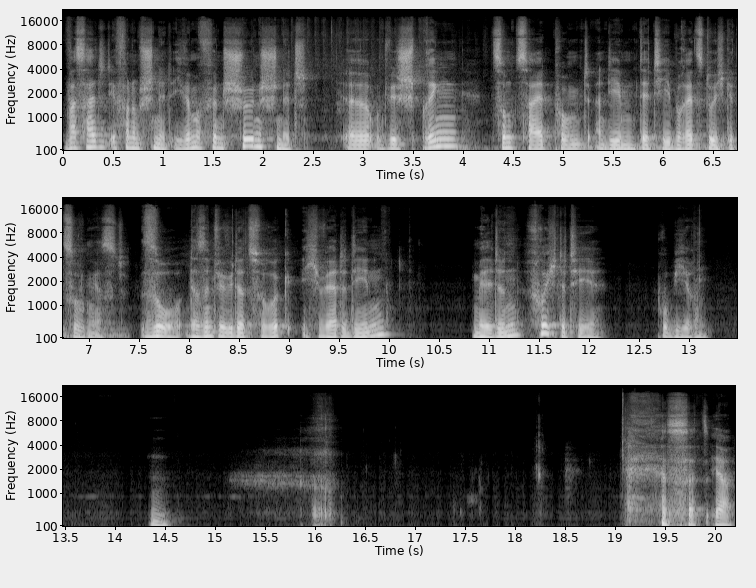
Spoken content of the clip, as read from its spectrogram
was haltet ihr von einem Schnitt? Ich wäre mal für einen schönen Schnitt. Äh, und wir springen zum Zeitpunkt, an dem der Tee bereits durchgezogen ist. So, da sind wir wieder zurück. Ich werde den milden Früchtetee probieren. Hm. Hat, ja,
